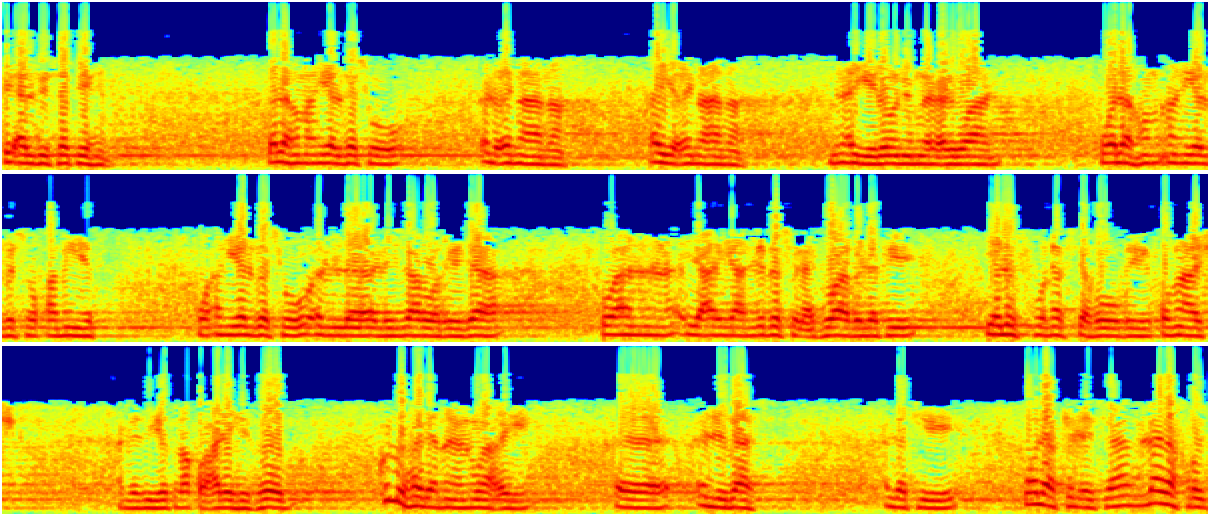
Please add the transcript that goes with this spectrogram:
في ألبستهم فلهم أن يلبسوا العمامة أي عمامة من أي لون من الألوان. ولهم أن يلبسوا قميص وأن يلبسوا الإزار والرداء وأن يعني يلبسوا الأثواب التي يلف نفسه بقماش الذي يطلق عليه ثوب. كل هذا من أنواع آه، اللباس التي ولكن الإنسان لا يخرج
